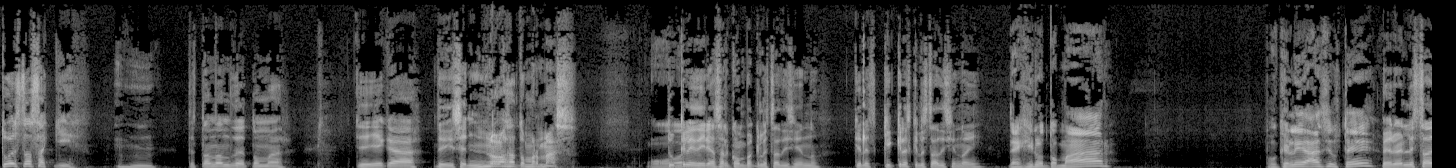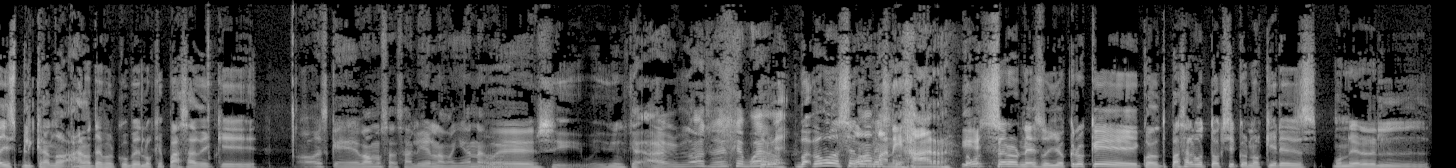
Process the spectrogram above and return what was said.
Tú estás aquí, Te están dando de tomar. Te llega, te dice, no vas a tomar más. ¿Tú qué le dirías al compa que le estás diciendo? ¿Qué, les- qué crees que le está diciendo ahí? Déjelo tomar. ¿Por qué le hace usted? Pero él le está explicando, ah, no te preocupes, lo que pasa de que... Oh, es que vamos a salir en la mañana, Ah. güey. Sí, güey. Es que, es que a, va- vamos a ser voy a honestos. manejar. Vamos a ser honestos. Yo creo que cuando te pasa algo tóxico no quieres poner el-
